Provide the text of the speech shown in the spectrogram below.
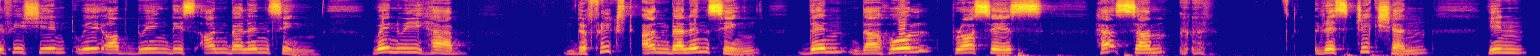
efficient way of doing this unbalancing? When we have the fixed unbalancing, then the whole process has some restriction in,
